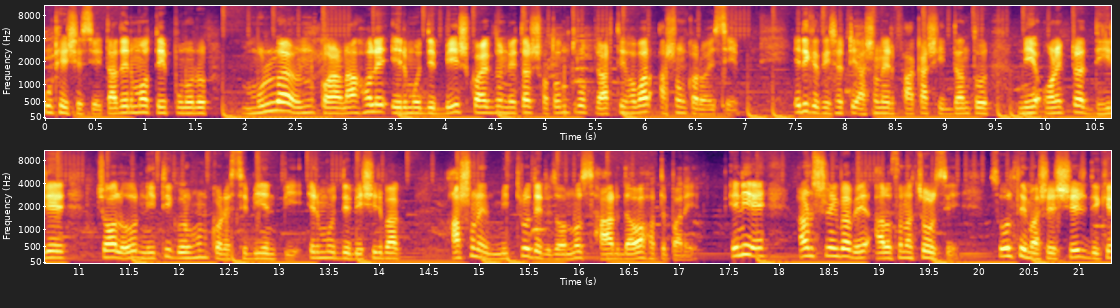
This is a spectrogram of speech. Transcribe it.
উঠে এসেছে। তাদের মতে পুনর মূল্যায়ন করা না হলে এর মধ্যে বেশ কয়েকজন নেতার স্বতন্ত্র প্রার্থী হবার আশঙ্কা রয়েছে। এদিকে তেষট্টি আসনের ফাঁকা সিদ্ধান্ত নিয়ে অনেকটা ধীরে চলো নীতি গ্রহণ করেছে বিএনপি। এর মধ্যে বেশিরভাগ আসনের মিত্রদের জন্য ছাড় দেওয়া হতে পারে। এ নিয়ে আনুষ্ঠানিকভাবে আলোচনা চলছে। চলতি মাসের শেষ দিকে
